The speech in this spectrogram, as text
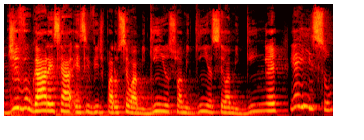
divulgar esse, esse vídeo para o seu amiguinho, sua amiguinha, seu amiguinho. E é isso.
